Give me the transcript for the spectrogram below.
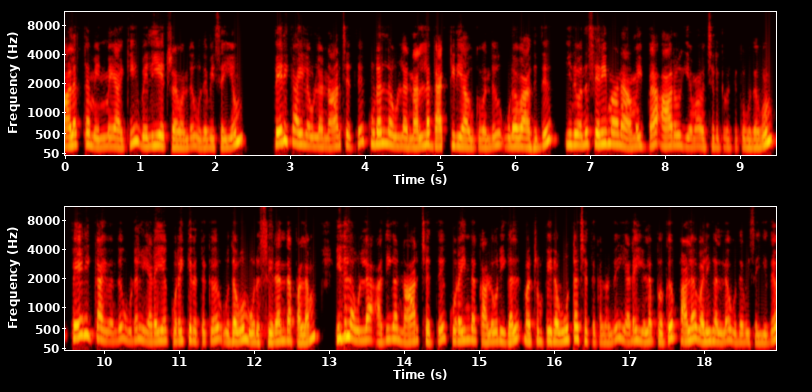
மலத்தை மென்மையாக்கி வெளியேற்ற வந்து உதவி செய்யும். பேரிக்காயில உள்ள நார்ச்சத்து குடல்ல உள்ள நல்ல பாக்டீரியாவுக்கு வந்து உணவாகுது. இது வந்து செரிமான அமைப்பை ஆரோக்கியமா வச்சிருக்கிறதுக்கு உதவும். பேரிக்காய் வந்து உடல் எடையை குறைக்கிறதுக்கு உதவும் ஒரு சிறந்த பழம். இதுல உள்ள அதிக நார்ச்சத்து குறைந்த கலோரிகள் மற்றும் பிற ஊட்டச்சத்துக்கள் வந்து எடை இழப்புக்கு பல வழிகள்ல உதவி செய்யுது.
